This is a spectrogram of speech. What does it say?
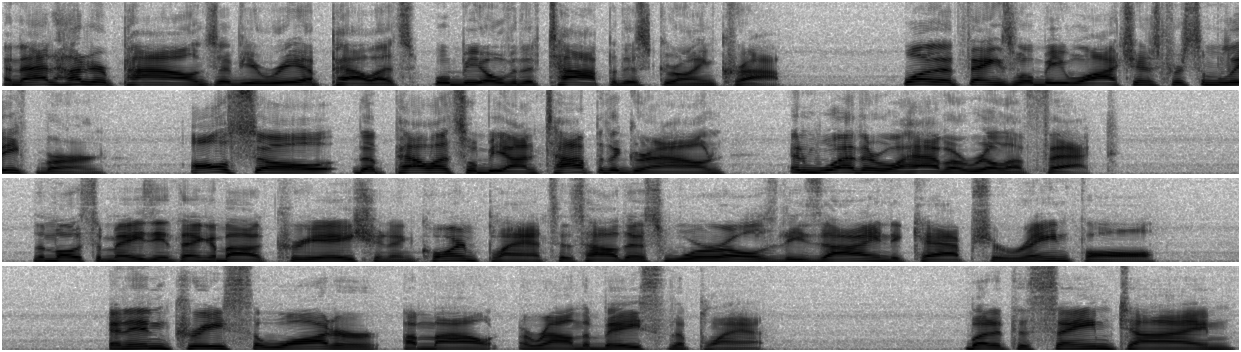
and that 100 pounds of urea pellets will be over the top of this growing crop. One of the things we'll be watching is for some leaf burn. Also, the pellets will be on top of the ground and weather will have a real effect. The most amazing thing about creation in corn plants is how this whirl is designed to capture rainfall and increase the water amount around the base of the plant. But at the same time,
